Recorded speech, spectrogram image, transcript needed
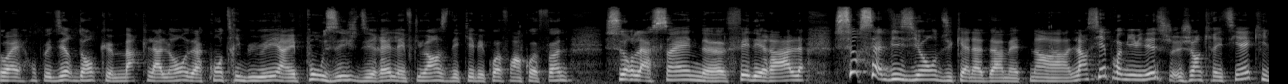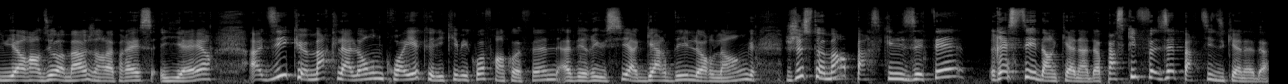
Oui, on peut dire donc que Marc Lalonde a contribué à imposer, je dirais, l'influence des Québécois francophones sur la scène euh, fédérale, sur sa vision du Canada maintenant. L'ancien premier ministre Jean Chrétien, qui lui a rendu hommage dans la presse hier, a dit que Marc Lalonde croyait que les Québécois francophones avaient réussi à garder leur langue, justement parce qu'ils étaient rester dans le Canada parce qu'il faisait partie du Canada.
